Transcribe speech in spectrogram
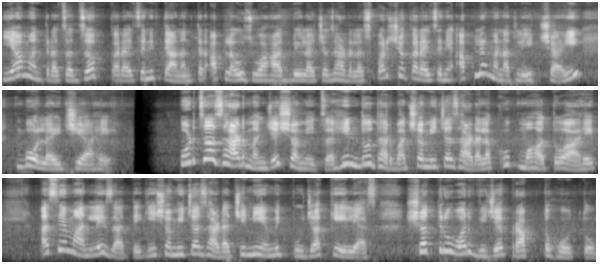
या मंत्राचा जप करायचा आणि त्यानंतर आपला उजवा हात बेलाच्या झाडाला स्पर्श करायचा आणि आपल्या मनातली इच्छाही बोलायची आहे. पुढचं झाड म्हणजे शमीचं. हिंदू धर्मात शमीच्या झाडाला खूप महत्त्व आहे. असे मानले जाते की शमीच्या झाडाची नियमित पूजा केल्यास शत्रूवर विजय प्राप्त होतो.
